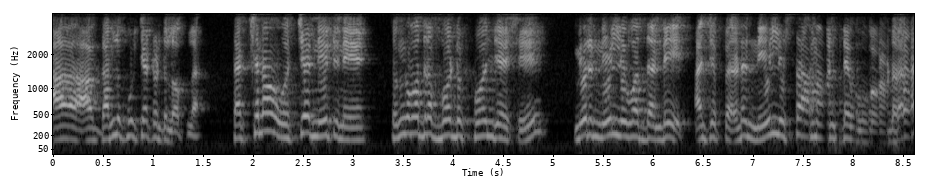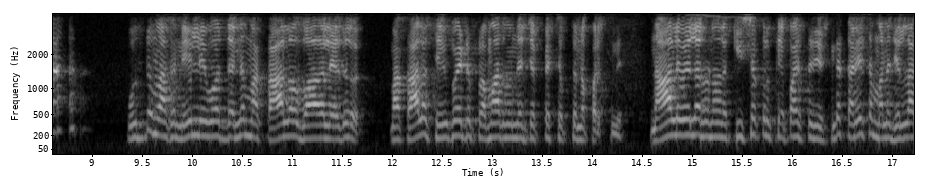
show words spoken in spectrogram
ఆ, గన్లు పూడ్చేటువంటి లోపల. తక్షణం వచ్చే నీటిని తుంగభద్ర బోర్డుకు ఫోన్ చేసి మీరు నీళ్ళు ఇవ్వద్దండి అని చెప్పారు. అంటే నీళ్ళు ఇస్తామంటే కూడా వద్దు మాకు నీళ్ళు ఇవ్వద్దండి మా కాలువ బాగలేదు మా కాలువ తెగిపోయే ప్రమాదం ఉందని చెప్పి చెప్తున్న పరిస్థితి. నాలుగు వేల రెండు వందల కీషకులు కెపాసిటీ తీసుకుంటే కనీసం మన జిల్లా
